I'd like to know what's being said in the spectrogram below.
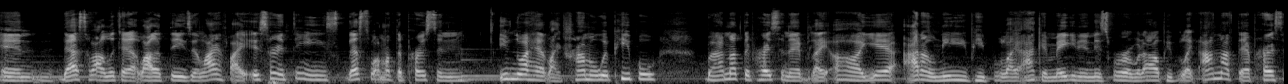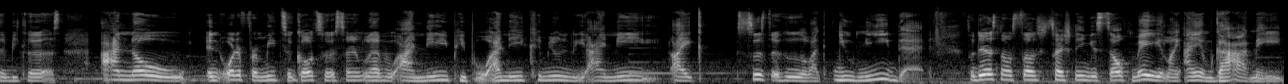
And that's how I look at a lot of things in life. Like it's certain things, that's why I'm not the person, even though I have like trauma with people, but I'm not the person that like, oh yeah, I don't need people. Like I can make it in this world without people. Like I'm not that person because I know in order for me to go to a certain level, I need people. I need community. I need like sisterhood. Like you need that. So there's no such such thing as self-made. Like I am God made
